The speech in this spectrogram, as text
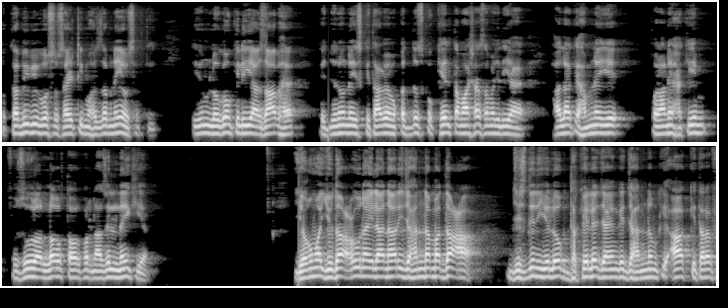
تو کبھی بھی وہ سوسائٹی مہذب نہیں ہو سکتی۔ ان لوگوں کے لیے عذاب ہے کہ جنہوں نے اس کتاب مقدس کو کھیل تماشا سمجھ لیا ہے۔ حالانکہ ہم نے یہ قرآن حکیم فضول اور لغ طور پر نازل نہیں کیا۔ یوم اون ناری جہنم دا جس دن یہ لوگ دھکیلے جائیں گے جہنم کی آگ کی طرف۔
